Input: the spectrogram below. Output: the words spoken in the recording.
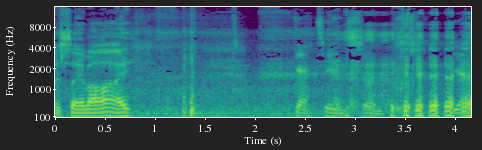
Let's say about that, eh? Get in, son. yes.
